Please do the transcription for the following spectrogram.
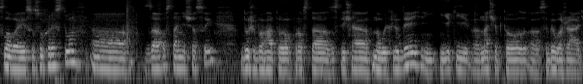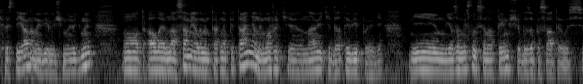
Слава Ісусу Христу! Е, За останні часи дуже багато просто зустрічаю нових людей, які е, начебто е, себе вважають християнами, віруючими людьми. От, але на самі елементарне питання не можуть навіть дати відповіді. І я замислився над тим, щоб записати ось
